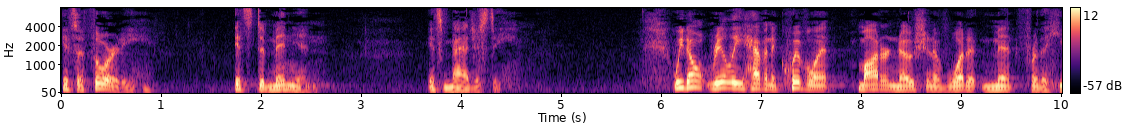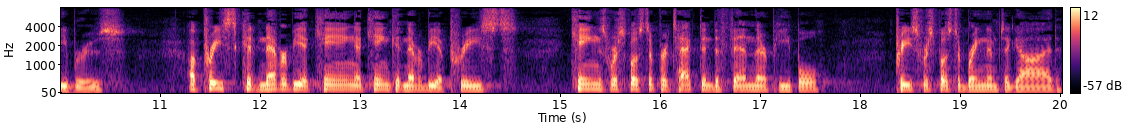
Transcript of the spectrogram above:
it's authority, it's dominion its majesty. We don't really have an equivalent modern notion of what it meant for the Hebrews. A priest could never be a king, a king could never be a priest. Kings were supposed to protect and defend their people, priests were supposed to bring them to God.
